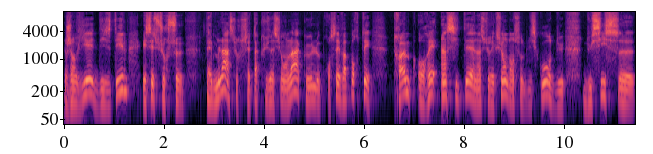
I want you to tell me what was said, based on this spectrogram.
janvier, disent-ils, et c'est sur ce thème-là, sur cette accusation-là, que le procès va porter. Trump aurait incité à l'insurrection dans son discours du, du 6, euh,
